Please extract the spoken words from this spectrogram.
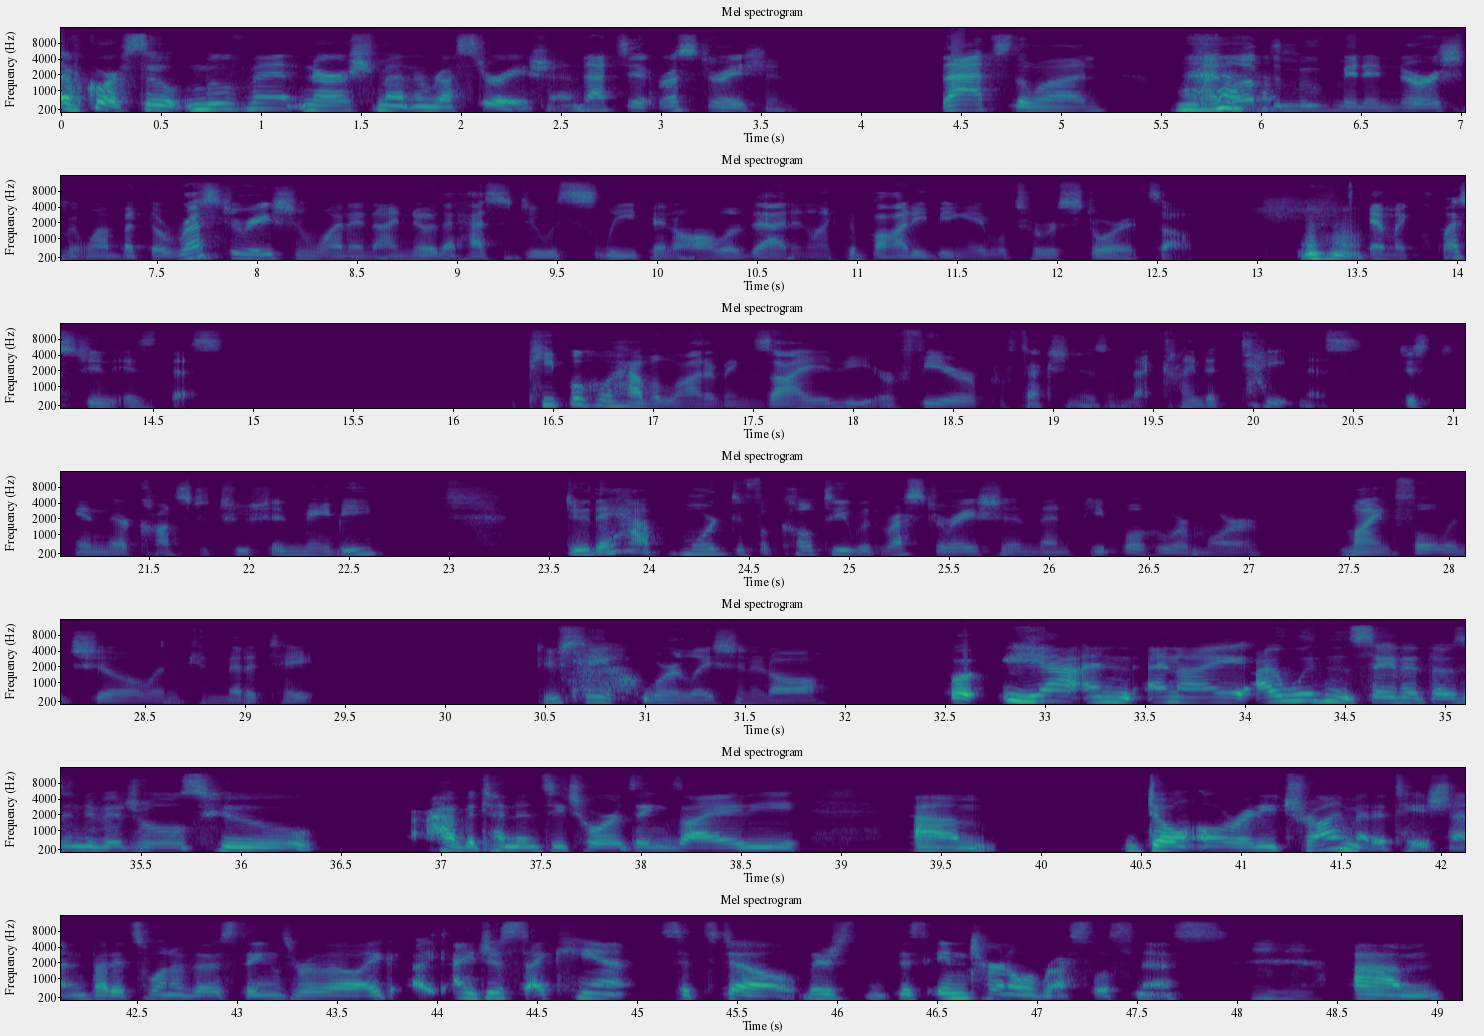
Of course. So movement, nourishment, and restoration. That's it. Restoration. That's the one. I love the movement and nourishment one, but the restoration one, and I know that has to do with sleep and all of that, and like the body being able to restore itself. Mm-hmm. And my question is this people who have a lot of anxiety or fear, perfectionism, that kind of tightness just in their constitution, maybe, do they have more difficulty with restoration than people who are more mindful and chill and can meditate? Do you see a correlation at all? yeah and and i i wouldn't say that those individuals who have a tendency towards anxiety um, don't already try meditation but it's one of those things where they're like i, I just i can't sit still there's this internal restlessness mm-hmm. um,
